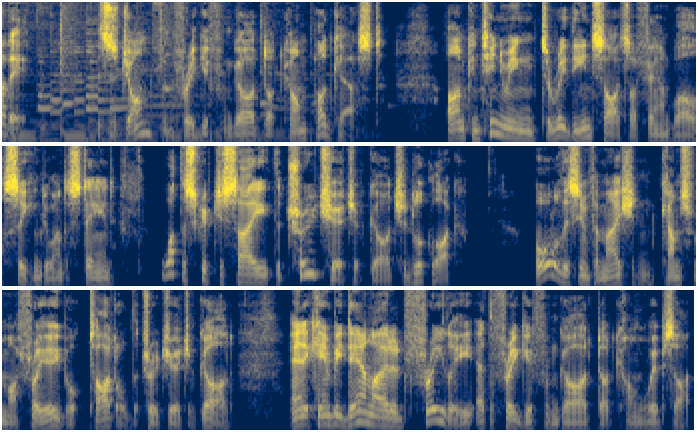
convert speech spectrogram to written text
Hi there. This is John from the freegiftfromgod.com podcast. I'm continuing to read the insights I found while seeking to understand what the scriptures say the true church of God should look like. All of this information comes from my free ebook titled The True Church of God, and it can be downloaded freely at the freegiftfromgod.com website.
